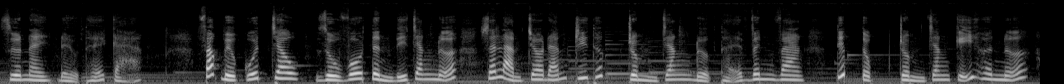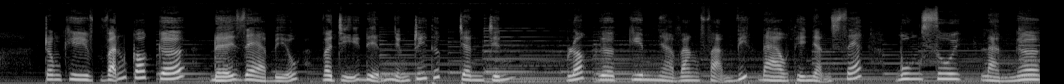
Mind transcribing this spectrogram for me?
Xưa nay đều thế cả. Phát biểu của Châu, dù vô tình đi chăng nữa, sẽ làm cho đám trí thức trùm chăng được thể vinh vang, tiếp tục trùm chăng kỹ hơn nữa trong khi vẫn có cớ để dè biểu và chỉ điểm những trí thức chân chính. Blogger kim nhà văn Phạm Viết Đào thì nhận xét buông xuôi, làm ngơ,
